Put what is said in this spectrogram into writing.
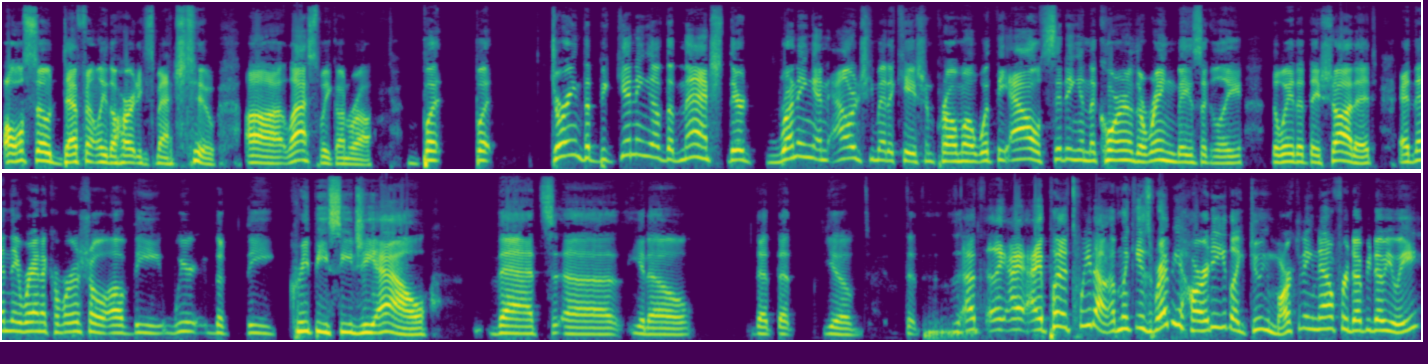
also definitely the Hardys match too uh last week on Raw but during the beginning of the match they're running an allergy medication promo with the owl sitting in the corner of the ring basically the way that they shot it and then they ran a commercial of the weird the the creepy CG owl that uh you know that that you know I, I put a tweet out. I'm like, is Reby Hardy like doing marketing now for WWE?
